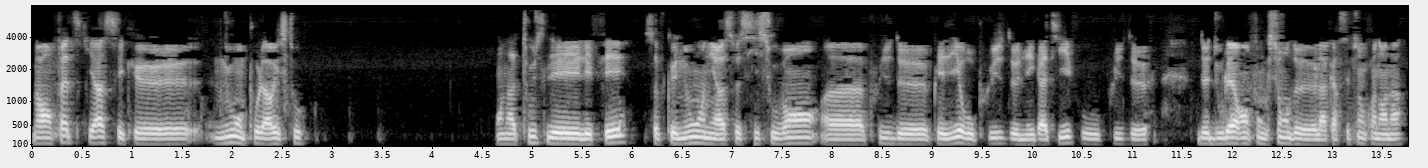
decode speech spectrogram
Non, en fait, ce qu'il y a, c'est que nous, on polarise tout on a tous les, les, faits, sauf que nous, on y associe souvent euh, plus de plaisir ou plus de négatif ou plus de, de douleur en fonction de la perception qu'on en a.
